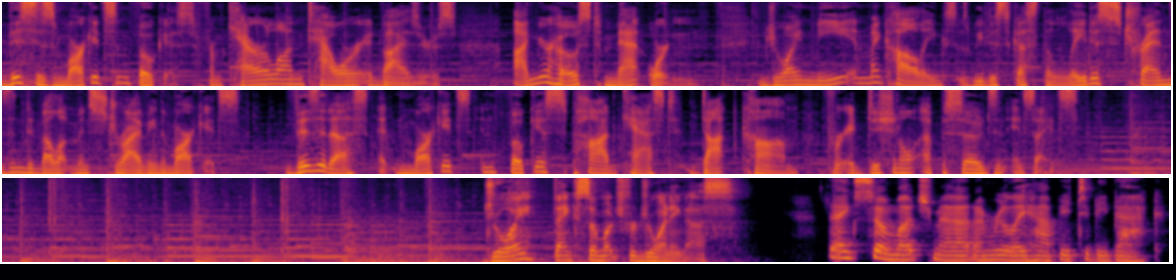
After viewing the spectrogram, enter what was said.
This is Markets in Focus from Carillon Tower Advisors. I'm your host, Matt Orton. Join me and my colleagues as we discuss the latest trends and developments driving the markets. Visit us at marketsinfocuspodcast.com for additional episodes and insights. Joy, thanks so much for joining us. Thanks so much, Matt. I'm really happy to be back.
